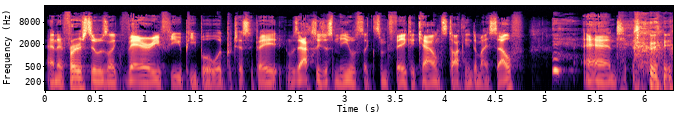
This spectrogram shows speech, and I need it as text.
And at first, it was like very few people would participate. It was actually just me with like some fake accounts talking to myself. and I,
